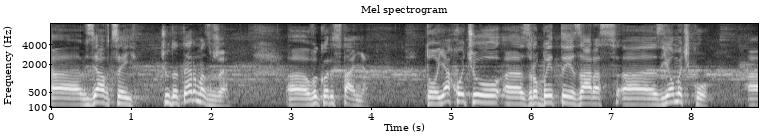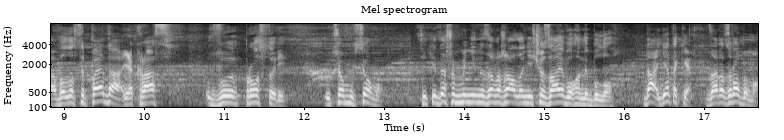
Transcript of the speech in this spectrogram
е, взяв цей чудо-термос вже е, використання, то я хочу е, зробити зараз е, зйомочку е, велосипеда якраз в просторі у цьому всьому. Тільки де, щоб мені не заважало, нічого зайвого не було. Так, да, є таке. Зараз зробимо.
